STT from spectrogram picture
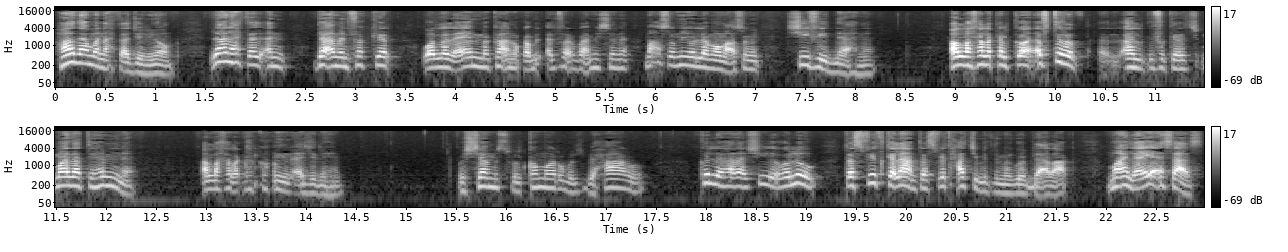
هذا ما نحتاجه اليوم. لا نحتاج أن دائما نفكر والله الأئمة كانوا قبل 1400 سنة معصومين ولا مو معصومين؟ شي يفيدنا إحنا؟ الله خلق الكون. افترض الفكرة ماذا تهمنا؟ الله خلق الكون من أجلهم. والشمس والقمر والبحار كل هذا شيء غلو تصفية كلام تصفية حكي مثل ما نقول بالعراق. ما له أي أساس.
